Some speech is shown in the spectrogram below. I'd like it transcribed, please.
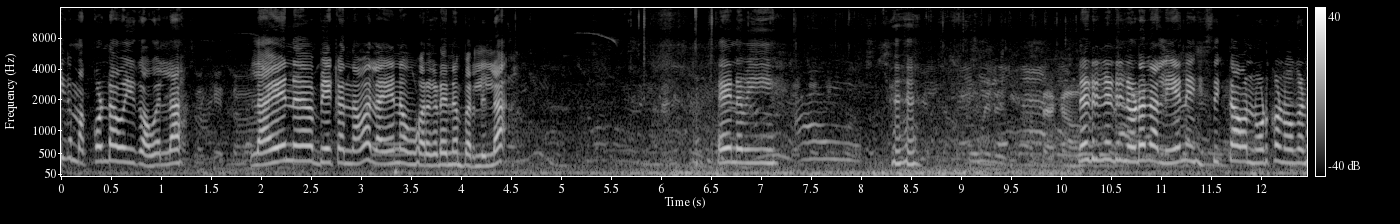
ಈಗ ಮಕ್ಕೊಂಡಾವ ಈಗ ಅವೆಲ್ಲ. ಲಯನ್ ಬೇಕಂದವ ಲಯನ್ ಅವು ಹೊರಗಡೆನೇ ಬರಲಿಲ್ಲ. ಏ ನವಿ. ನಡ್ರಿ ನಡ್ರಿ ನೋಡೋಣ ಅಲ್ಲಿ ಏನೇ ಸಿಗ್ತಾವ ನೋಡ್ಕೊಂಡು ಹೋಗೋಣ.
